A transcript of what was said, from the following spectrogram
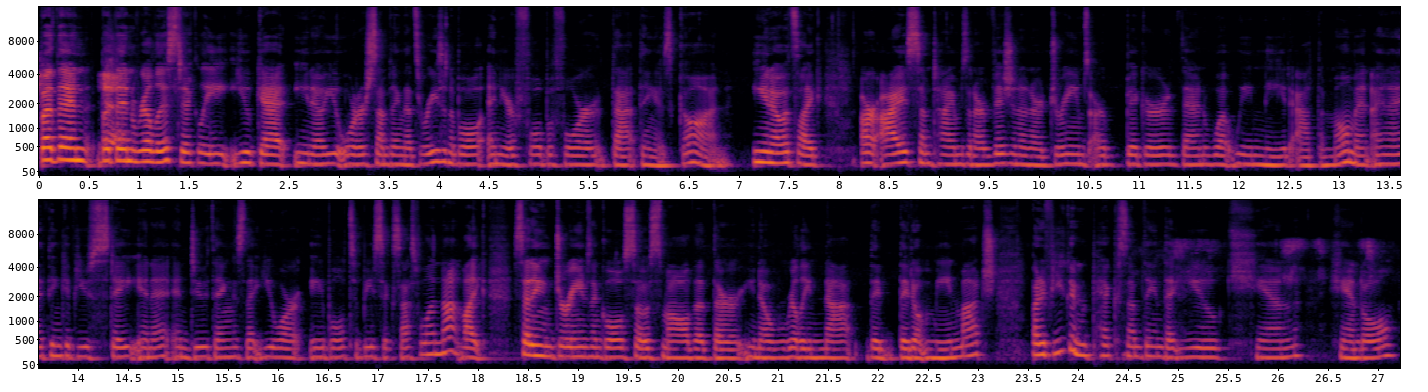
but then but yeah. then realistically you get you know you order something that's reasonable and you're full before that thing is gone you know it's like our eyes sometimes and our vision and our dreams are bigger than what we need at the moment. And I think if you stay in it and do things that you are able to be successful and not like setting dreams and goals so small that they're, you know, really not they they don't mean much, but if you can pick something that you can handle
